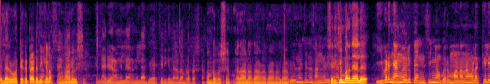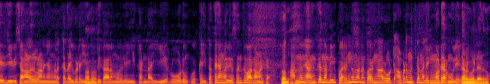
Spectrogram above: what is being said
എല്ലാവരും ഒറ്റക്കെട്ടായിട്ട് നിൽക്കണം അതാണ് വിഷയം. എല്ലാവരും ഇറങ്ങില്ല ഇറങ്ങില്ല എന്ന് വിചാരിച്ചിരിക്കുന്നതാണ് നമ്മുടെ പ്രശ്നം. നമ്മുടെ പ്രശ്നം. അതാണ് അതാണ് അതാണ് അതാണ്. ഇതെന്ന് വെച്ചാൽ സംഗതി ശരിക്കും പറഞ്ഞാൽ ഇവിടെ ഞങ്ങൾ ഒരു പെൻസിങ്ങോ വെറും മണനവിളക്കിൽ ജീവിച്ച ആളുകളാണ് ഞങ്ങളൊക്കെ ഇവിടെ. ഈ കുട്ടിക്കാലം മുതൽ ഈ കണ്ട ഈ റോഡും ഒക്കെ ഇതൊക്കെ ഞങ്ങൾ വികസനത്തിൽ ഭാഗമാണൊക്കെ അന്ന് ഞങ്ങൾക്ക് എന്താണ് ഈ കുരങ്ങ് എന്ന് പറഞ്ഞാൽ കുരങ്ങ് ആ റോഡ് അവിടെ നിൽക്കുന്നല്ല ഇങ്ങോട്ട് ഇറങ്ങൂലേ? ഇറങ്ങൂലായിരുന്നു.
